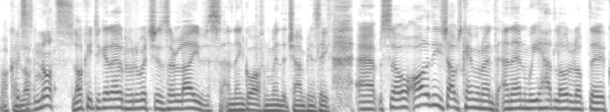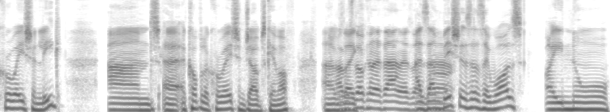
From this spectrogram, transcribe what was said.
fucking which luck- is nuts. Lucky to get out of it, which is their lives, and then go off and win the Champions League. Uh, so all of these jobs came and went, and then we had loaded up the Croatian league, and uh, a couple of Croatian jobs came up, and I was, I was like, looking at that and I was like, as nah. ambitious as I was, I know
